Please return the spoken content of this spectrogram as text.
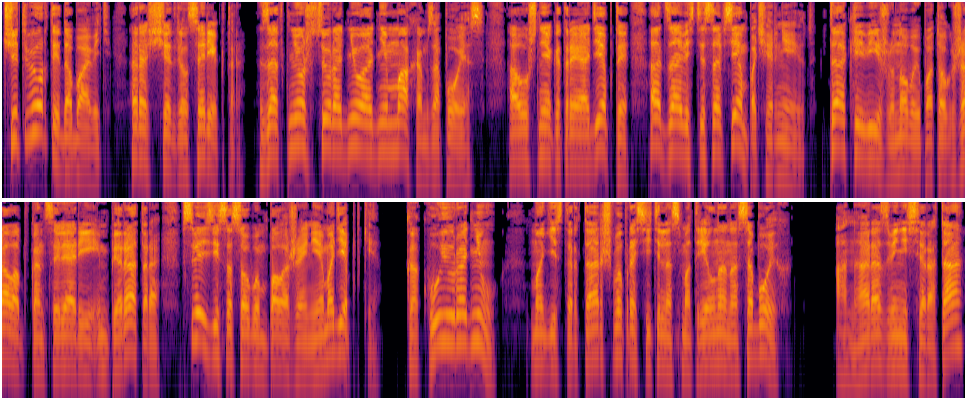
«Четвертый добавить», — расщедрился ректор. «Заткнешь всю родню одним махом за пояс, а уж некоторые адепты от зависти совсем почернеют. Так и вижу новый поток жалоб в канцелярии императора в связи с особым положением адептки». «Какую родню?» Магистр Тарш вопросительно смотрел на нас обоих. «Она разве не сирота?»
